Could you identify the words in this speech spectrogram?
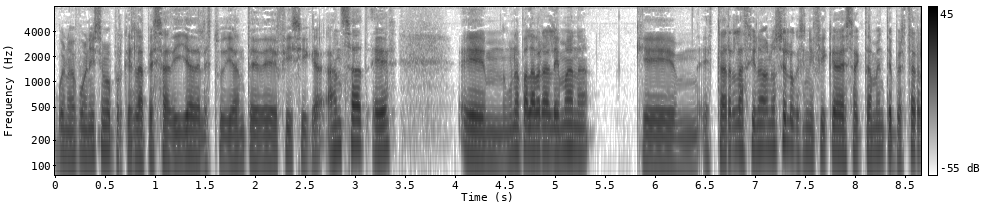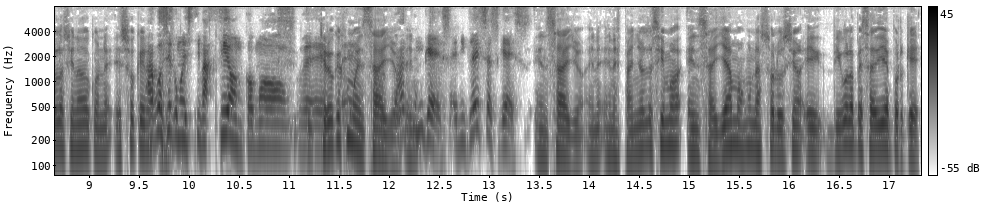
bueno, es buenísimo porque es la pesadilla del estudiante de física. ANSAT es una palabra alemana que mm, está relacionado, no sé lo que significa exactamente, pero está relacionado con eso que... Algo así como estimación, como... Eh, creo que es como eh, ensayo. en, guess. en inglés es guess. Ensayo. En, español decimos ensayamos una solución. Eh, digo la pesadilla porque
